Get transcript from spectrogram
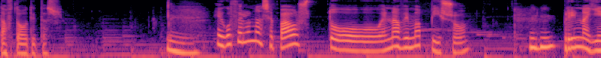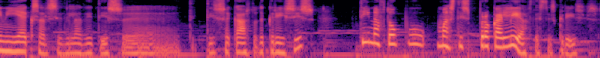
ταυτότητας. Εγώ θέλω να σε πάω στο ένα βήμα πίσω, πριν να γίνει η έξαρση δηλαδή της, ε, τη- της εκάστοτε κρίσης, τι είναι αυτό που μας τις προκαλεί αυτές τις κρίσεις;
